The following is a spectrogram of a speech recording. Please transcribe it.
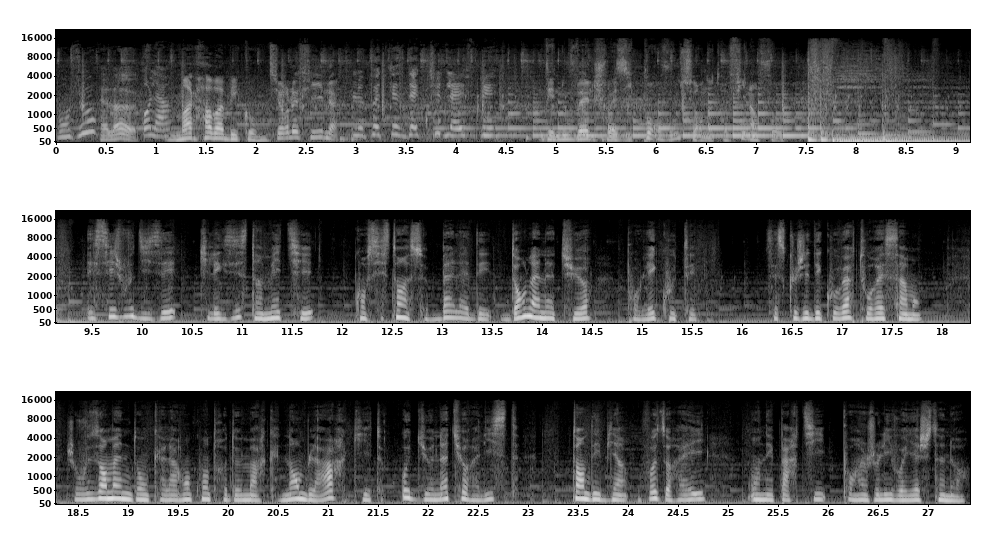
Bonjour. Hello. Hola. Marhaba bikoum. Sur le fil, Le podcast d'actu de l'AFP. des nouvelles choisies pour vous sur notre fil info. Et si je vous disais qu'il existe un métier consistant à se balader dans la nature pour l'écouter? C'est ce que j'ai découvert tout récemment. Je vous emmène donc à la rencontre de Marc Namblard, qui est audio-naturaliste. Tendez bien vos oreilles, on est parti pour un joli voyage sonore.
